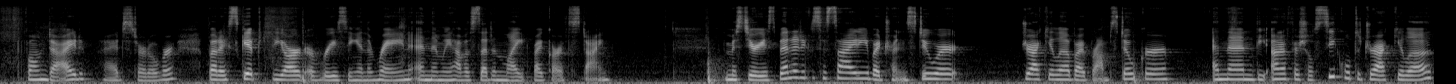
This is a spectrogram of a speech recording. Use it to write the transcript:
phone died. I had to start over. But I skipped The Art of Racing in the Rain. And then we have A Sudden Light by Garth Stein. The Mysterious Benedict Society by Trenton Stewart. Dracula by Bram Stoker. And then the unofficial sequel to Dracula,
